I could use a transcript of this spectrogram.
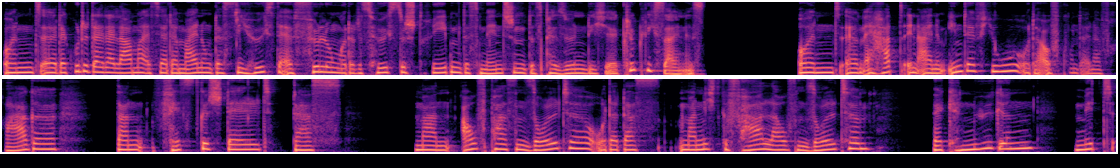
Und äh, der gute Dalai Lama ist ja der Meinung, dass die höchste Erfüllung oder das höchste Streben des Menschen das persönliche Glücklichsein ist. Und ähm, er hat in einem Interview oder aufgrund einer Frage dann festgestellt, dass man aufpassen sollte oder dass man nicht Gefahr laufen sollte, Vergnügen mit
